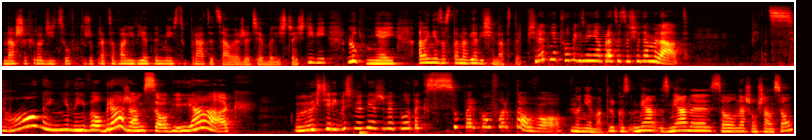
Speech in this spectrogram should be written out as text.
naszych rodziców, którzy pracowali w jednym miejscu pracy całe życie, byli szczęśliwi lub mniej, ale nie zastanawiali się nad tym. Średnio człowiek zmienia pracę co 7 lat. Co? No nie, i wyobrażam sobie, jak? Bo my chcielibyśmy, wiesz, żeby było tak super komfortowo. No nie ma, tylko zmia- zmiany są naszą szansą.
